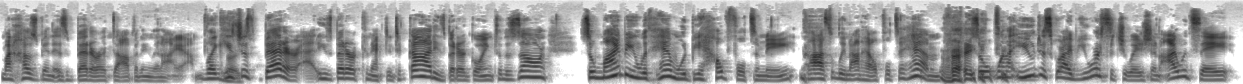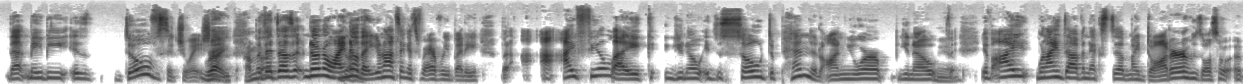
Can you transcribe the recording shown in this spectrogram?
my husband is better at davening than I am. Like he's Right. just better at he's better at connecting to God, he's better at going to the zone. So my being with him would be helpful to me, possibly not helpful to him. right So when I, you describe your situation, I would say that maybe is Dov's situation. right i'm But not that doesn't. No, no, I know Right. that you're not saying it's for everybody, but I, I feel like you know it's so dependent on your, you know, yeah. if I when I daven next to my daughter, who's also an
